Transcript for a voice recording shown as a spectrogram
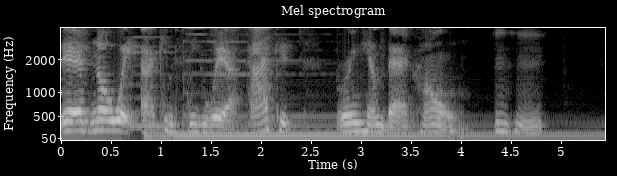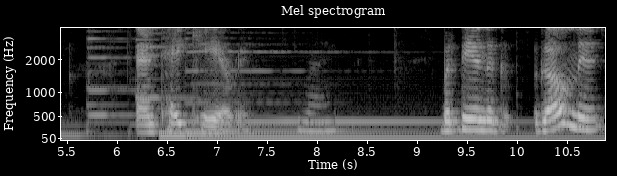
There's no way I can see where I could bring him back home mm-hmm and take care of him. But then the government,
